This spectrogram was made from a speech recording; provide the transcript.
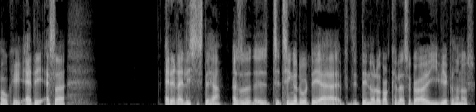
Okay, er det altså... Er det realistisk, det her? Altså, øh, tænker du, at det er, det er noget, der godt kan lade sig gøre i virkeligheden også?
